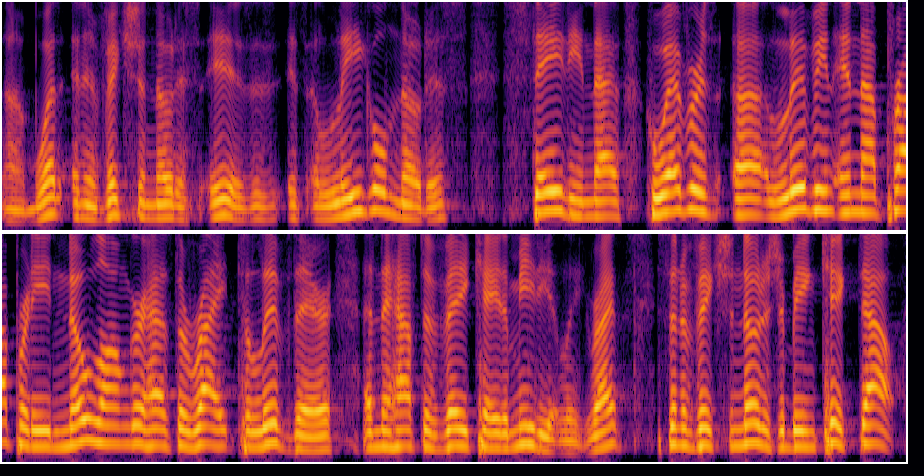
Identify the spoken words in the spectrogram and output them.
Um, what an eviction notice is is it's a legal notice stating that whoever's uh, living in that property no longer has the right to live there and they have to vacate immediately right? It's an eviction notice. You're being kicked out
